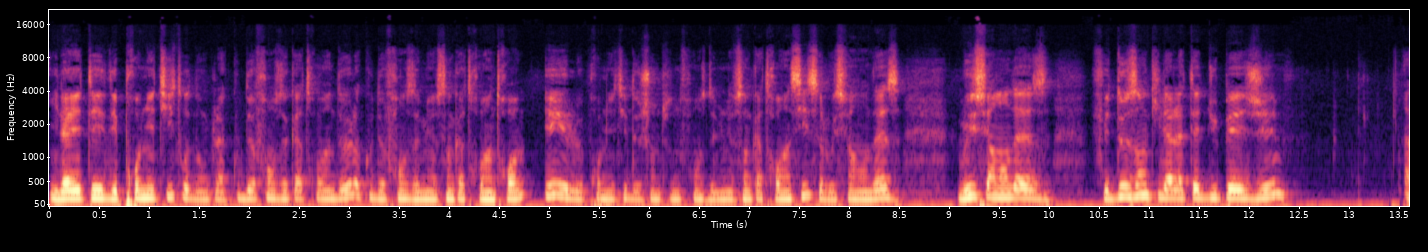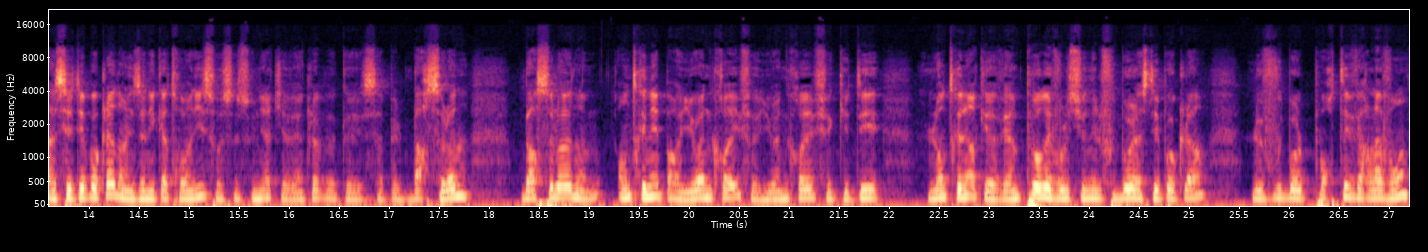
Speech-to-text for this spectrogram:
Il a été des premiers titres, donc la Coupe de France de 82, la Coupe de France de 1983 et le premier titre de champion de France de 1986, Luis Fernandez. Luis Fernandez, fait deux ans qu'il est à la tête du PSG. À cette époque-là, dans les années 90, il faut se souvenir qu'il y avait un club qui s'appelle Barcelone. Barcelone, entraîné par Johan Cruyff. Johan Cruyff qui était l'entraîneur qui avait un peu révolutionné le football à cette époque-là. Le football porté vers l'avant.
